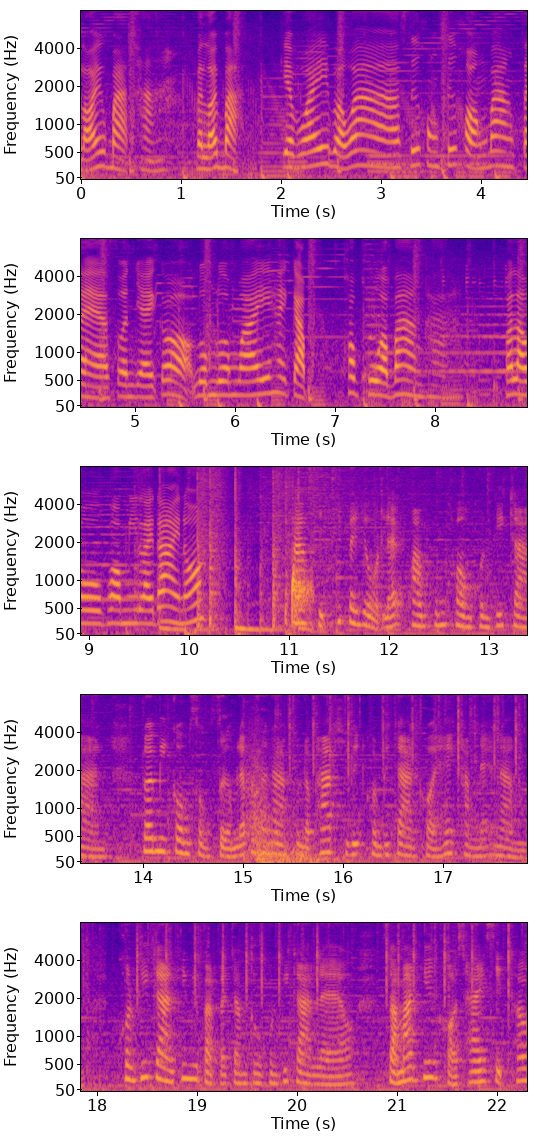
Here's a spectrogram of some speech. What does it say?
800กว่าบาทค่ะ 800 บาท เก็บไว้แบบว่าซื้อของซื้อของบ้าง แต่ส่วนใหญ่ก็รวมๆไว้ให้กับครอบครัวบ้างค่ะ เพราะเราพอมีรายได้เนาะตามสิทธิประโยชน์และความคุ้มครองคนพิการ โดยมีกรมส่งเสริมและพัฒนาคุณภาพชีวิตคนพิการคอยให้คำแนะนำ คนพิการที่มีบัตรประจำตัวคนพิการแล้ว สามารถยื่นขอใช้สิทธิ์เข้า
